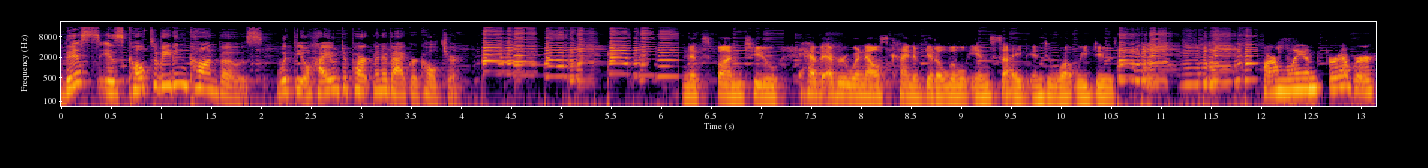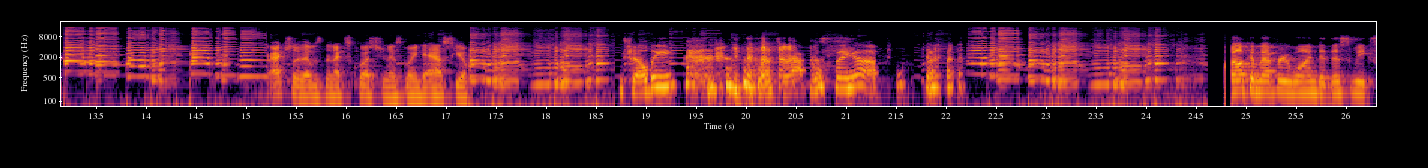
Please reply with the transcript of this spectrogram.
This is Cultivating Convos with the Ohio Department of Agriculture. And it's fun to have everyone else kind of get a little insight into what we do. Farmland forever. Actually, that was the next question I was going to ask you. Shelby, let's wrap this thing up. Welcome, everyone, to this week's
